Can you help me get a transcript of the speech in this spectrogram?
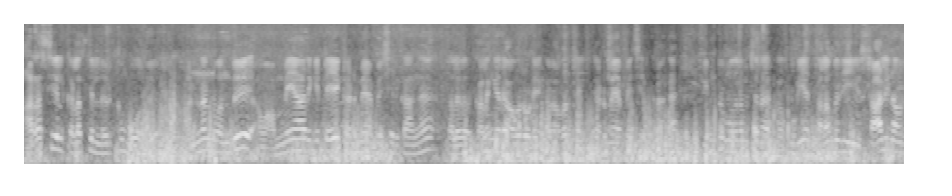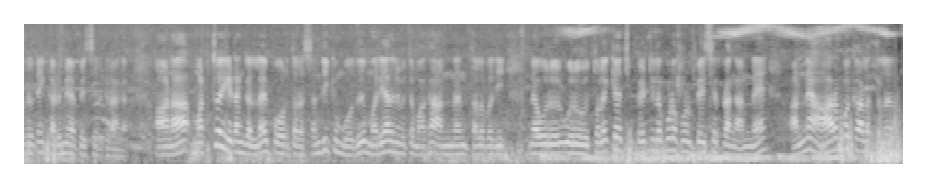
அரசியல் களத்தில் நிற்கும்போது அண்ணன் வந்து அவன் அம்மையார்கிட்டயே கடுமையாக பேசியிருக்காங்க. தலைவர் கலைஞர் அவருடைய அவர்கிட்டையும் கடுமையாக பேசியிருக்கிறாங்க. இன்று முதலமைச்சராக இருக்கக்கூடிய தளபதி ஸ்டாலின் அவர்கள்ட்டையும் கடுமையாக பேசியிருக்கிறாங்க. ஆனால் மற்ற இடங்களில் இப்போ ஒருத்தரை சந்திக்கும் போது மரியாதை நிமித்தமாக அண்ணன் தளபதி இந்த ஒரு ஒரு தொலைக்காட்சி பேட்டியில் கூட பேசியிருக்காங்க அண்ணன் அண்ணன் ஆரம்ப காலத்திலிருந்து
